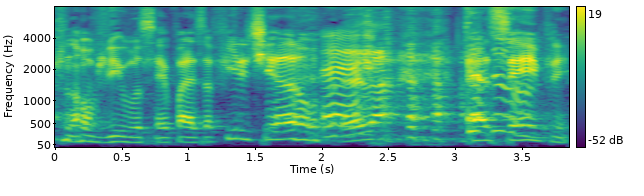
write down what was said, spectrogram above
no ao vivo você aparece, filho, te amo. É, sempre.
